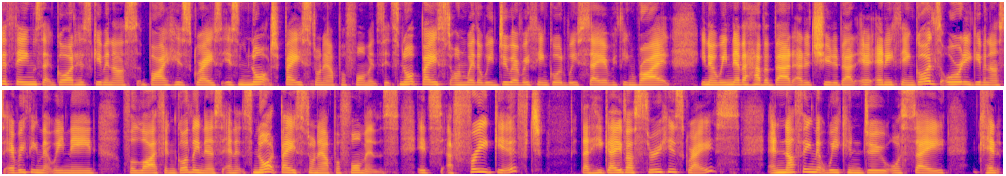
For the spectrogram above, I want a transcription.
the things that God has given us by His grace is not based on our performance. It's not based on whether we do everything good, we say everything right, you know, we never have a bad attitude about anything. God's already given us everything that we need for life and godliness, and it's not based on our performance. It's a free gift that He gave us through His grace, and nothing that we can do or say can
